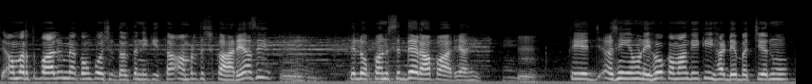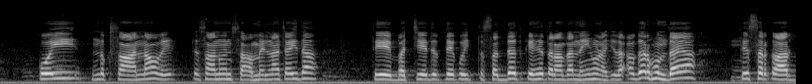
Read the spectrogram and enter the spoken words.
ਤੇ ਅਮਰਤਪਾਲ ਵੀ ਮੈਂ ਕਹੂੰ ਕੁਛ ਗਲਤ ਨਹੀਂ ਕੀਤਾ ਅੰਮ੍ਰਿਤ ਛਕਾ ਰਿਹਾ ਸੀ। ਤੇ ਲੋਕਾਂ ਨੂੰ ਸਿੱਧੇ ਰਾਹ ਪਾ ਰਿਹਾ ਸੀ ਹੂੰ। ਤੇ ਅਸੀਂ ਹੁਣ ਇਹੋ ਕਵਾਂਗੇ ਕਿ ਸਾਡੇ ਬੱਚੇ ਨੂੰ ਕੋਈ ਨੁਕਸਾਨ ਨਾ ਹੋਵੇ ਤੇ ਸਾਨੂੰ ਇਨਸਾਫ ਮਿਲਣਾ ਚਾਹੀਦਾ ਤੇ ਬੱਚੇ ਦੇ ਉੱਤੇ ਕੋਈ ਤਸੱਦਦ ਕਿਸੇ ਤਰ੍ਹਾਂ ਦਾ ਨਹੀਂ ਹੋਣਾ ਚਾਹੀਦਾ। ਅਗਰ ਹੁੰਦਾ ਆ ਤੇ ਸਰਕਾਰ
